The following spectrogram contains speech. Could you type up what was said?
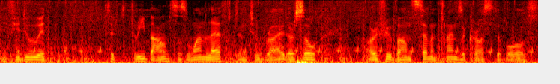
if you do it three bounces, one left and two right or so, or if you bounce seven times across the walls,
